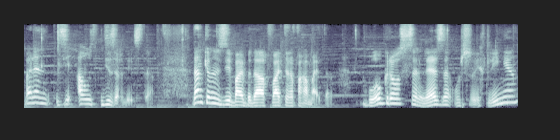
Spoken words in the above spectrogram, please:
wählen Sie aus dieser Liste. Dann können Sie bei Bedarf weitere Parameter, Blockgröße, Lese- und Schriftlinien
